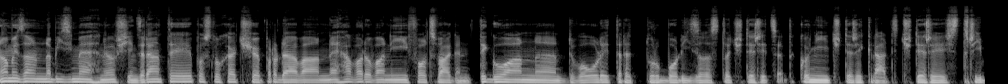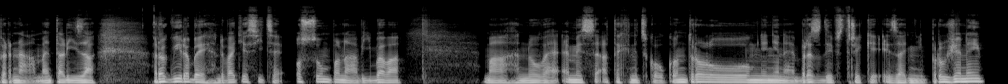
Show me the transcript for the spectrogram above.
No a my nabízíme další inzeráty. Posluchač prodává nehavarovaný Volkswagen Tiguan, 2 litr turbodiesel 140 koní, 4x4 stříbrná metalíza. Rok výroby 2008, plná výbava. Má nové emise a technickou kontrolu, měněné brzdy, vstřiky i zadní pružiny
